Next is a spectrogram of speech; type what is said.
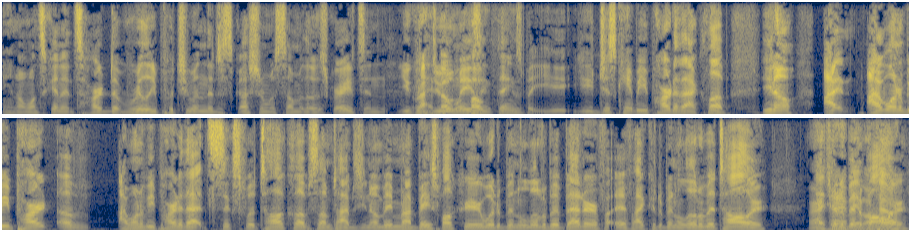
you know, once again, it's hard to really put you in the discussion with some of those greats, and you can Right, do but- amazing things, but you you just can't be part of that club. You know, I I want to be part of. I want to be part of that six foot tall club. Sometimes, you know, maybe my baseball career would have been a little bit better if if I could have been a little bit taller, or I could have been a baller power.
